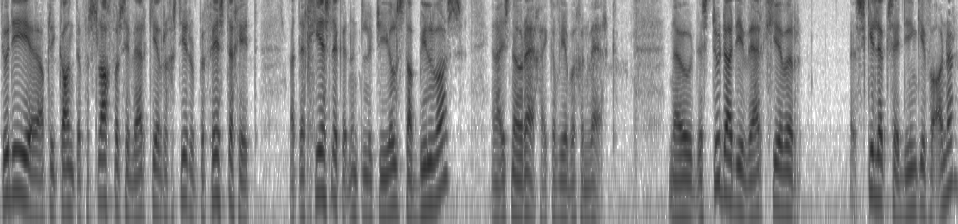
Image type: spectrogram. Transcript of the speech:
Toe die applikant 'n verslag vir sy werkgewer gestuur het, bevestig het dat hy geestelik en intellektueel stabiel was en hy is nou reg, hy kan weer begin werk. Nou dis toe dat die werkgewer skielik sy dientjie verander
